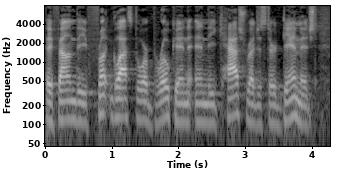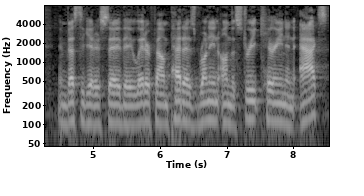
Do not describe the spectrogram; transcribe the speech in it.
they found the front glass door broken and the cash register damaged. Investigators say they later found Perez running on the street carrying an axe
